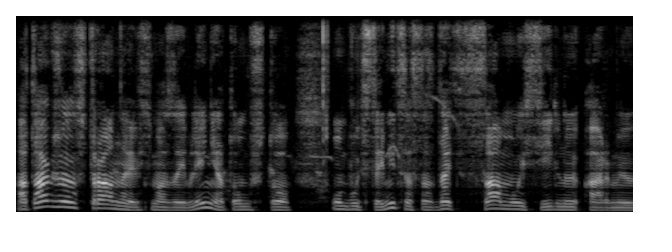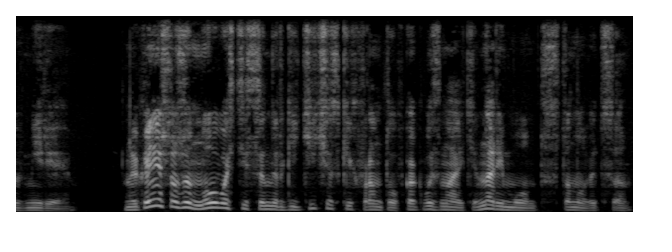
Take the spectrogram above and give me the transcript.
А также странное весьма заявление о том, что он будет стремиться создать самую сильную армию в мире. Ну и, конечно же, новости с энергетических фронтов. Как вы знаете, на ремонт становится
